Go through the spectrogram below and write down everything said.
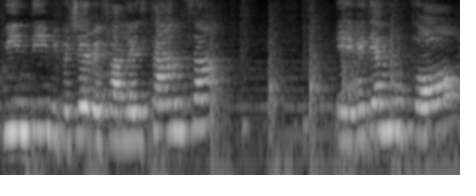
Quindi mi piacerebbe farla in stanza e vediamo un po'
